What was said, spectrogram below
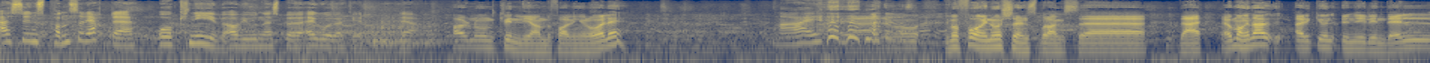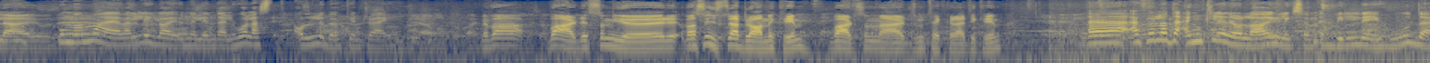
jeg syns 'Panserhjerte' og 'Kniv' av Jo Nesbø er gode bøker. Ja. Har du noen kvinnelige anbefalinger òg, eller? Nei. Du må, du må få inn noen kjønnsbalanse der. Det er jo mange, da. Er det ikke Un- Unni Lindell? Hun mamma er veldig glad i Unni Lindell. Hun har lest alle bøkene, tror jeg. Men hva, hva er det som gjør Hva syns du er bra med krim? Hva er det som, er, som trekker deg til krim? Uh, jeg føler at det er enklere å lage liksom, et bilde i hodet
